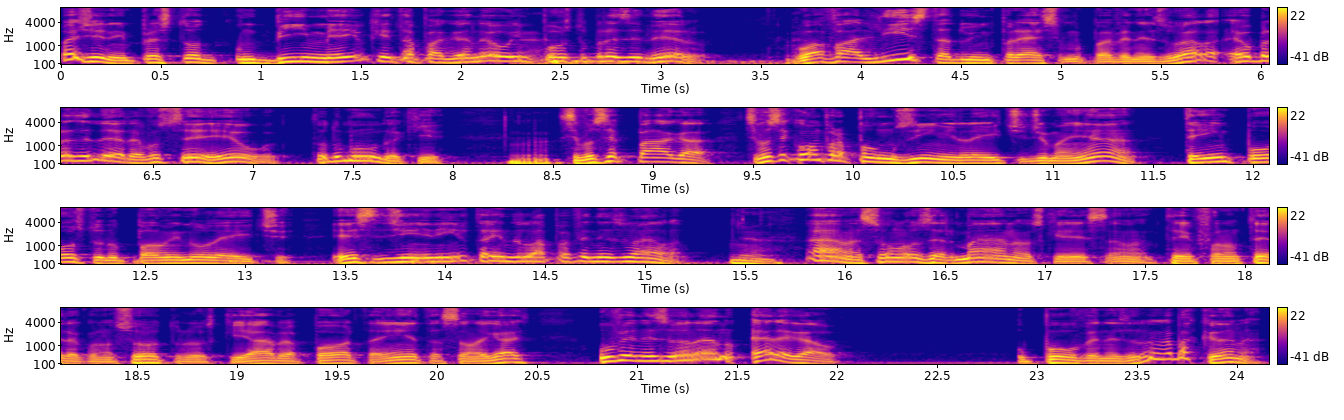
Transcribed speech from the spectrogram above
Imagina, emprestou um bi e meio, quem está pagando é o imposto brasileiro. O avalista do empréstimo para a Venezuela é o brasileiro, é você, eu, todo mundo aqui. É. Se você paga, se você compra pãozinho e leite de manhã, tem imposto no pão e no leite. Esse dinheirinho está indo lá para a Venezuela. É. Ah, mas são os hermanos que são, têm fronteira com nós outros, que abrem a porta, entram, são legais. O venezuelano é legal. O povo venezuelano é bacana.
